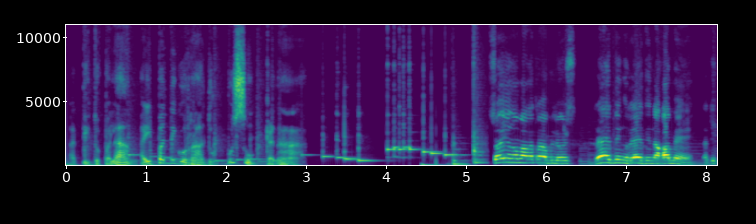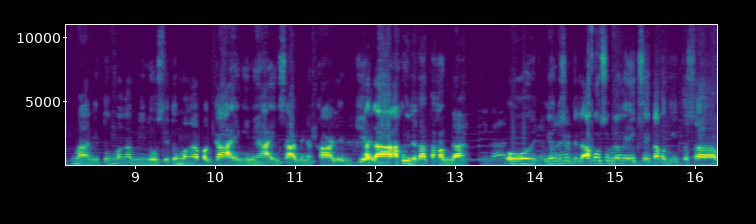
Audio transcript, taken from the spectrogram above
At dito pa lang ay paniguradong busog ka na. So ayun nga mga travelers, ready ready na kami natikman itong mga menus, itong mga pagkain inihain sa amin ng Carl and Kiel. At ah, ako'y natatakam na. nila. Oo, naman? result nila. Ako sobrang na-excite ako dito sa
